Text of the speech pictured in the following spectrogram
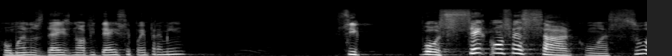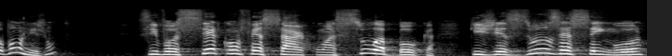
Romanos 10, 9 e 10, você põe para mim. Se você confessar com a sua. Vamos ler junto? Se você confessar com a sua boca que Jesus é Senhor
